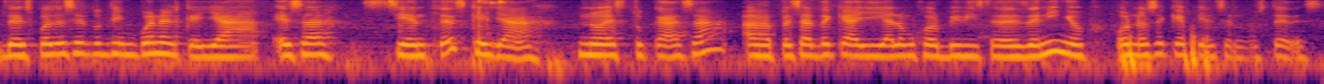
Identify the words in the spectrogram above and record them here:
después de cierto tiempo en el que ya esa sientes que ya no es tu casa, a pesar de que allí a lo mejor viviste desde niño, o no sé qué piensen ustedes.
